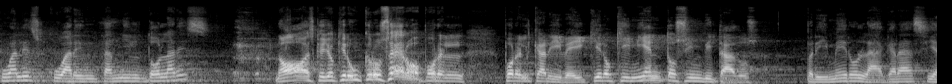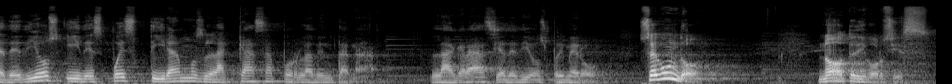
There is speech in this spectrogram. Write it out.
¿Cuáles 40 mil dólares? No, es que yo quiero un crucero por el, por el Caribe y quiero 500 invitados. Primero la gracia de Dios y después tiramos la casa por la ventana. La gracia de Dios primero. Segundo, no te divorcies.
